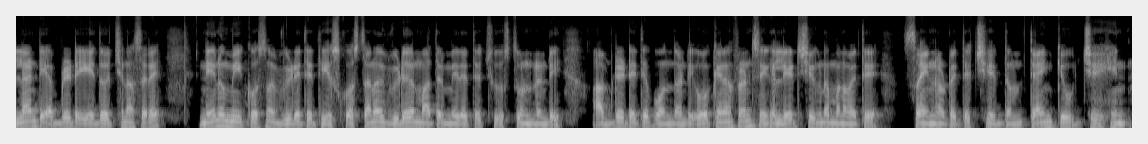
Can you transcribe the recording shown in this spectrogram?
ఇలాంటి అప్డేట్ ఏది వచ్చినా సరే నేను మీకోసం వీడియో అయితే తీసుకొస్తాను. వీడియోని మాత్రం మీరైతే చూస్తుండండి. అప్డేట్ అయితే పొందండి. ఓకేనా ఫ్రెండ్స్? ఇక లేట్ చేయకుండా మనం అయితే సైన్ అవుట్ అయితే చేద్దాం. థ్యాంక్ యూ జై హింద్.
